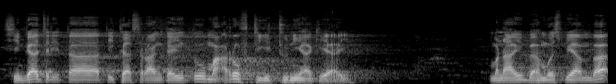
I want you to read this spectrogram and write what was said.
Sehingga cerita tiga serangkai itu ma'ruf di dunia kiai. Menawi Mbah Mus Mbak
